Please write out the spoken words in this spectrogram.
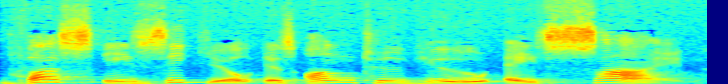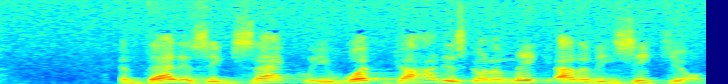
Thus Ezekiel is unto you a sign. And that is exactly what God is going to make out of Ezekiel.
